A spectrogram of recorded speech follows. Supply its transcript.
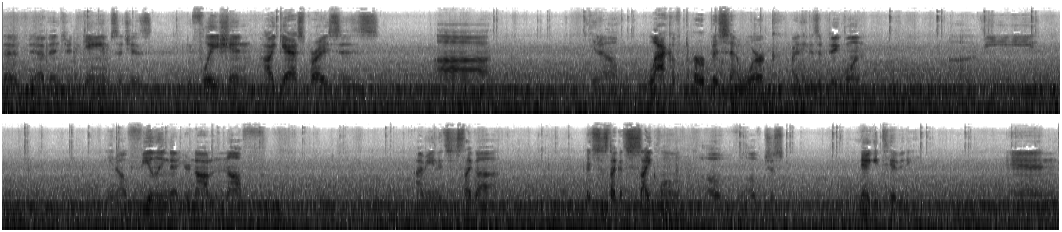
that have, have entered the game, such as inflation, high gas prices, uh, you know, lack of purpose at work. I think is a big one. Feeling that you're not enough. I mean, it's just like a it's just like a cyclone of of just negativity. And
